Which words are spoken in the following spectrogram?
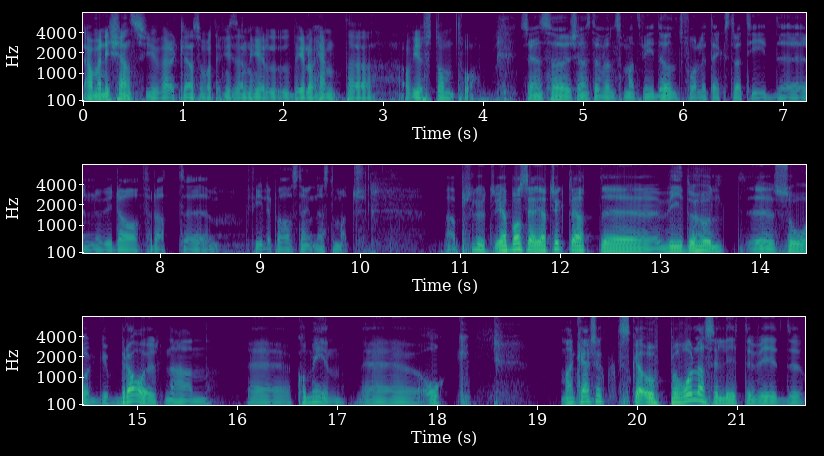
Ja, men det känns ju verkligen som att det finns en hel del att hämta av just de två. Sen så känns det väl som att Vidhult får lite extra tid eh, nu idag för att eh, Filip är avstängd nästa match. Absolut. Jag måste säga, jag tyckte att eh, Videhult eh, såg bra ut när han eh, kom in. Eh, och man kanske ska uppehålla sig lite vid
